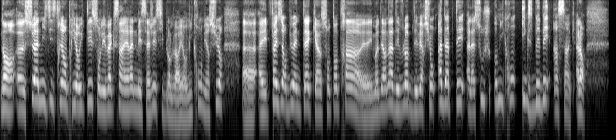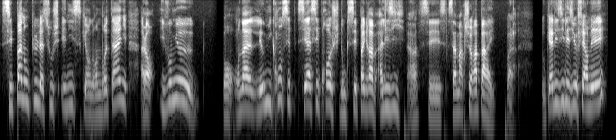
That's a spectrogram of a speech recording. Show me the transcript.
Non, euh, ceux administrés en priorité sont les vaccins ARN messagers ciblant le variant Omicron, bien sûr. Euh, Pfizer BioNTech hein, sont en train, euh, et Moderna développent des versions adaptées à la souche Omicron XBB1.5. Alors, c'est pas non plus la souche Ennis qui est en Grande-Bretagne. Alors, il vaut mieux. Bon, on a les Omicron, c'est assez proche, donc c'est pas grave. Allez-y, hein, ça marchera pareil. Voilà. Donc allez-y les yeux fermés,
